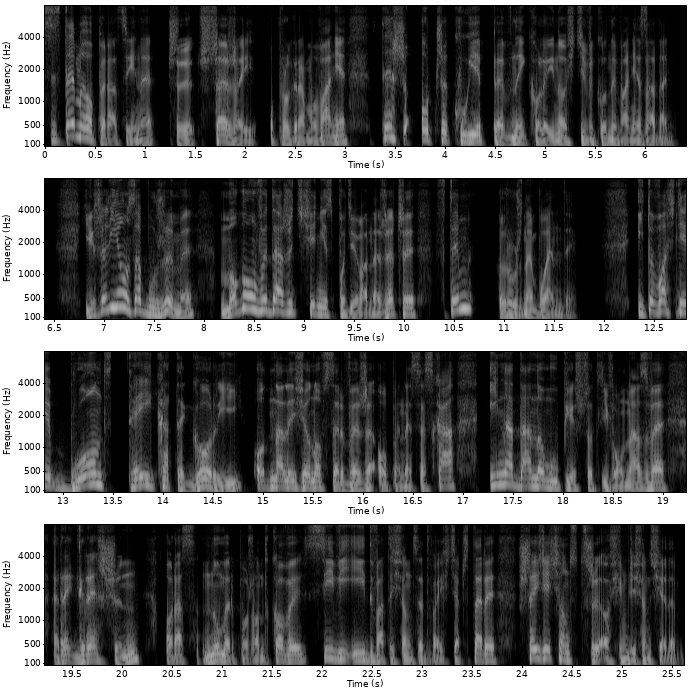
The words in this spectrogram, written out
Systemy operacyjne, czy szerzej oprogramowanie, też oczekuje pewnej kolejności wykonywania zadań. Jeżeli ją zaburzymy, mogą wydarzyć się niespodziewane rzeczy, w tym różne błędy. I to właśnie błąd tej kategorii odnaleziono w serwerze OpenSSH i nadano mu pieszczotliwą nazwę regression oraz numer porządkowy CVE 2024 6387.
